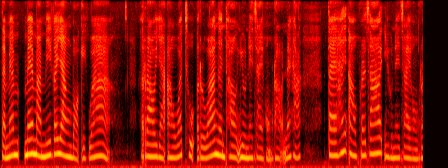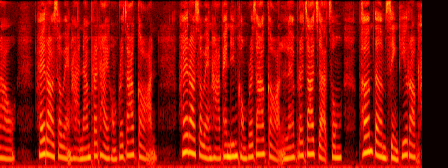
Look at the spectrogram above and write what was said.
แต่แม่แม่มามี่ก็ยังบอกอีกว่า เราอย่าเอาวัตถุหรือว่าเงินทองอยู่ในใจของเรานะคะ แต่ให้เอาพระเจ้าอยู่ในใจของเรา ให้เราแสวงหาน้ำพระทัยของพระเจ้าก่อน ให้เราแสวงหาแผ่นดินของพระเจ้าก่อน และพระเจ้าจะทรงเพิ่มเติมสิ่งที่เราข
